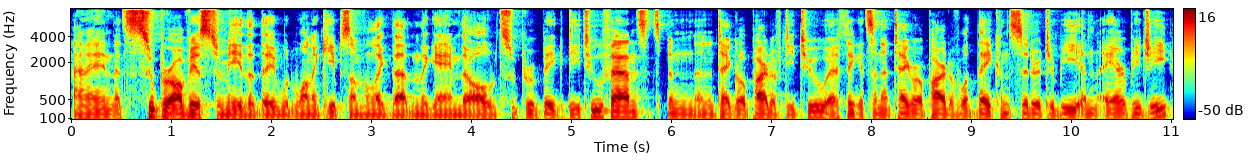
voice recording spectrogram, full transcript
I mean, it's super obvious to me that they would want to keep something like that in the game. They're all super big D2 fans. It's been an integral part of D2. I think it's an integral part of what they consider to be an ARPG.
